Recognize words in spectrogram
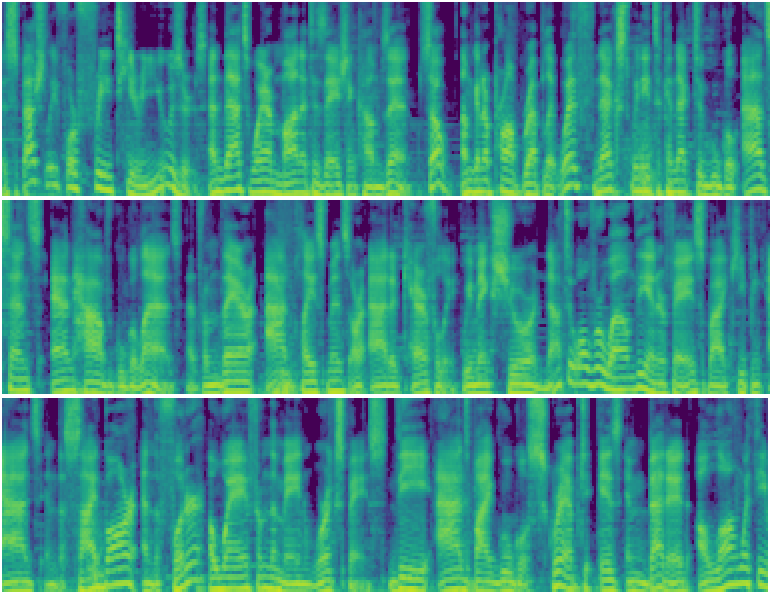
especially for free tier users. And that's where monetization comes in. So I'm gonna prompt Replit with, next we need to connect to Google AdSense and have Google Ads. And from there, ad placements are added carefully. We make sure not to overwhelm the interface by keeping ads in the sidebar and the footer away from the main workspace. The Ads by Google script is embedded along with the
